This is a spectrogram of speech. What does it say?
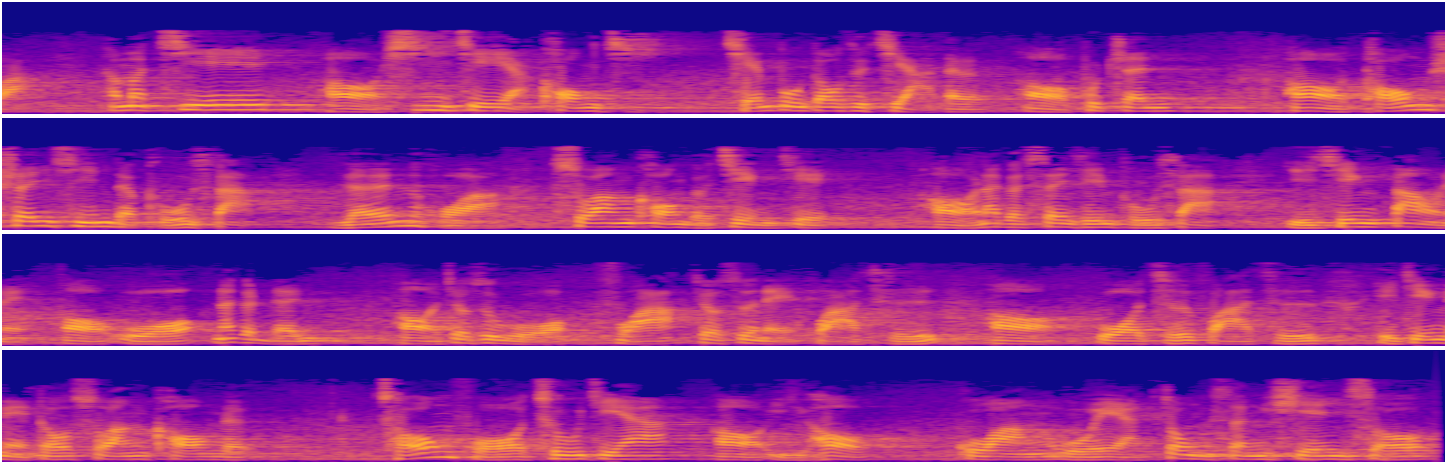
法，那么皆哦，悉皆啊空寂，全部都是假的，哦，不真。哦，同身心的菩萨，人法双空的境界。哦，那个身心菩萨已经到了哦，我那个人哦，就是我法，就是呢法执哦，我执法执已经呢都双空了。从佛出家哦以后，广为啊众生先说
